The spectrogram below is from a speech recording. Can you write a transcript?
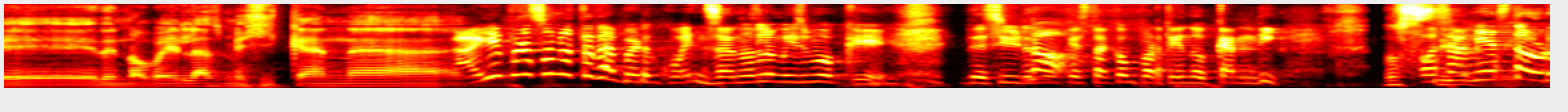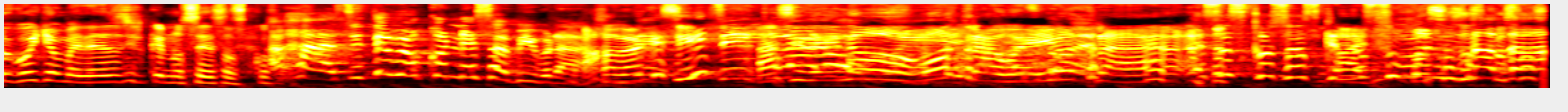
eh, de novelas mexicana. Ay, pero eso no te da vergüenza, no es lo mismo que decir No. lo que está compartiendo Candy. No O sea, a mí hasta orgullo me da decir que no sé esas cosas. Ajá, sí te veo con esa vibra. Ajá, ¿verdad De- que sí? Así de, no, otra, güey, otra. Esas cosas que Ay, no suman pues esas nada cosas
